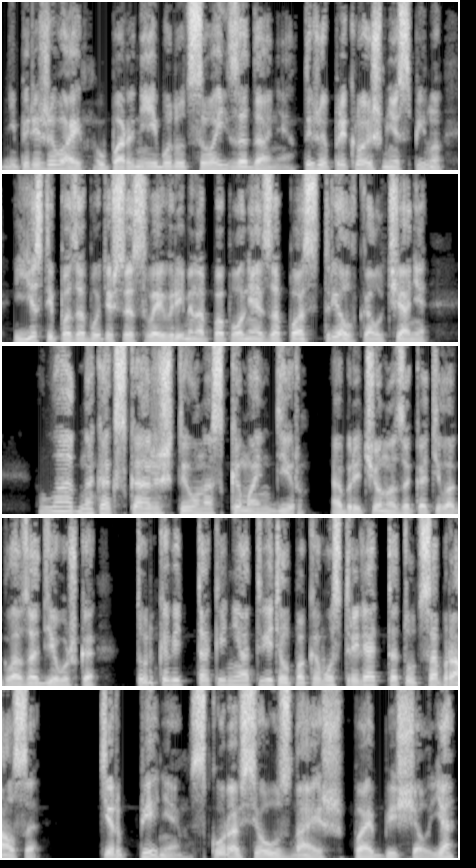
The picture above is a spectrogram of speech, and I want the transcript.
«Не переживай, у парней будут свои задания. Ты же прикроешь мне спину, если позаботишься своевременно пополнять запас стрел в колчане». «Ладно, как скажешь, ты у нас командир», Обреченно закатила глаза девушка. «Только ведь так и не ответил, по кому стрелять-то тут собрался». «Терпение, скоро все узнаешь», – пообещал я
